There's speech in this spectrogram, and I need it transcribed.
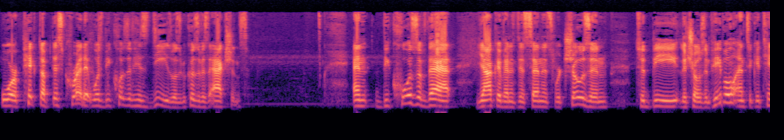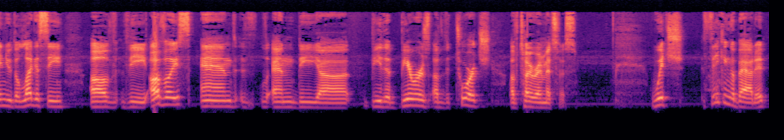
or picked up this credit was because of his deeds, was because of his actions. And because of that, Yaakov and his descendants were chosen to be the chosen people and to continue the legacy of the Avos and and the uh, be the bearers of the torch of Torah and mitzvahs. Which, thinking about it,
